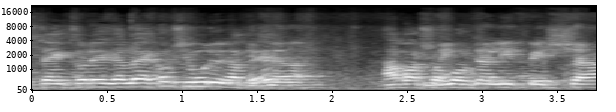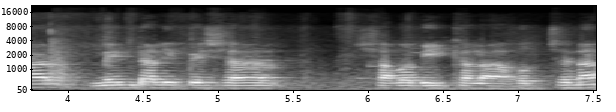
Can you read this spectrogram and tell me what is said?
স্ট্রাইক চলে গেল এখন শিমুলের হাতে। আবার মেন্টালি প্রেশার মেন্টালি প্রেশার স্বাভাবিক খেলা হচ্ছে না।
